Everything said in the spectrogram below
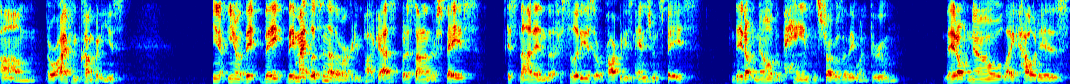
um, or IFM companies, you know, you know, they, they they might listen to other marketing podcasts, but it's not in their space. It's not in the facilities or properties management space. They don't know the pains and struggles that they went through. They don't know like how it is,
